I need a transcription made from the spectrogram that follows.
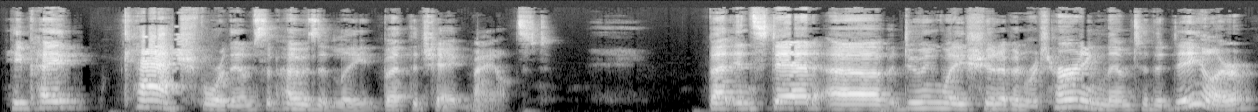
he paid cash for them supposedly, but the check bounced. But instead of doing what he should have and returning them to the dealer,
